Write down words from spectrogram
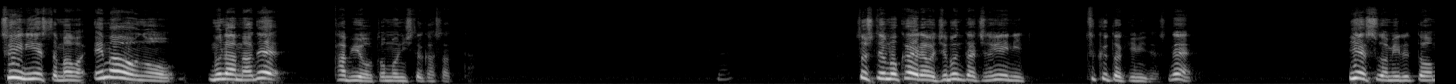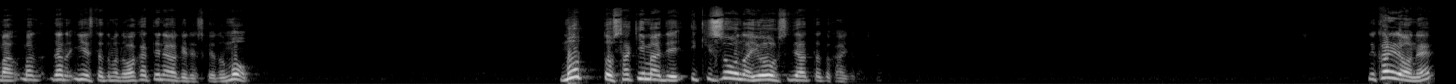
ついにイエス様はエマオの村まで旅を共にしてくださったそしてもう彼らは自分たちの家に着く時にですねイエスを見ると、まあ、まだイエスだとまだ分かってないわけですけどももっと先まで行きそうな様子であったと書いてますね。で彼らはね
